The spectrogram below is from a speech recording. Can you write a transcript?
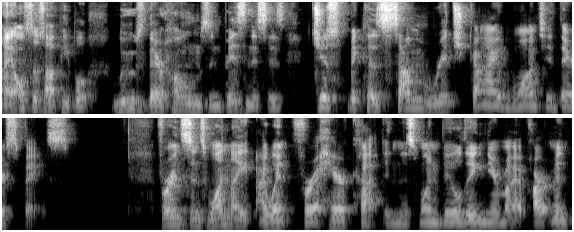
I also saw people lose their homes and businesses just because some rich guy wanted their space. For instance, one night I went for a haircut in this one building near my apartment.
